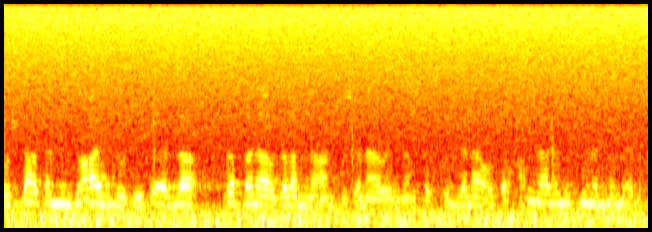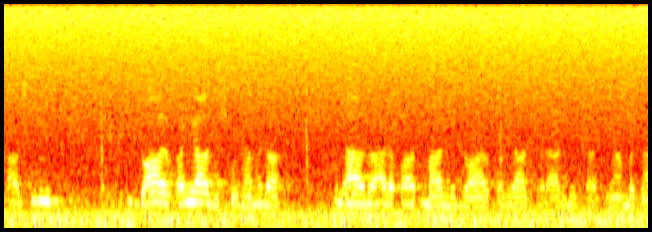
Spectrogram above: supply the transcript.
مشتاقا من دعائے بلوٹے کہ اللہ ربنا ظلمنا انفسنا وإن لم تغفر لنا وترحمنا لنكونن من الخاسرين. دعاء فریاد اس کو حمدہ لہذا عرفات محل دعا فریاد قرار دیتا قیامتا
